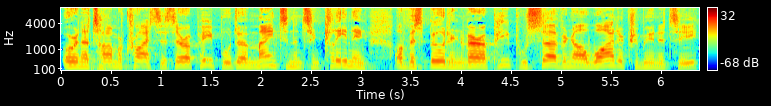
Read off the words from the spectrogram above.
or in a time of crisis. There are people doing maintenance and cleaning of this building. There are people serving our wider community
